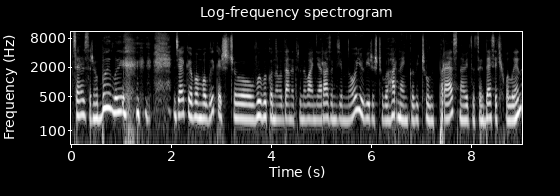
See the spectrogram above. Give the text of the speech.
це зробили. Дякую вам велике, що ви виконали дане тренування разом зі мною. Вірю, що ви гарненько відчули прес навіть за цих 10 хвилин.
